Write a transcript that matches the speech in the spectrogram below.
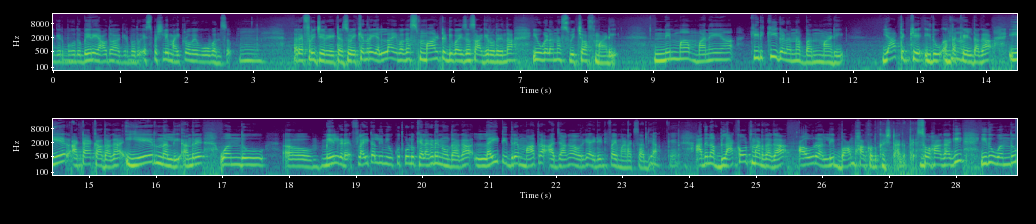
ಆಗಿರ್ಬೋದು ಬೇರೆ ಯಾವುದೋ ಆಗಿರ್ಬೋದು ಎಸ್ಪೆಷಲಿ ಮೈಕ್ರೋವೇವ್ ಓವನ್ಸು ರೆಫ್ರಿಜಿರೇಟರ್ಸು ಏಕೆಂದರೆ ಎಲ್ಲ ಇವಾಗ ಸ್ಮಾರ್ಟ್ ಡಿವೈಸಸ್ ಆಗಿರೋದ್ರಿಂದ ಇವುಗಳನ್ನು ಸ್ವಿಚ್ ಆಫ್ ಮಾಡಿ. ನಿಮ್ಮ ಮನೆಯ ಕಿಟಕಿಗಳನ್ನು ಬಂದ್ ಮಾಡಿ. ಯಾತಕ್ಕೆ ಇದು ಅಂತ ಕೇಳಿದಾಗ ಏರ್ ಅಟ್ಯಾಕ್ ಆದಾಗ ಏರ್ನಲ್ಲಿ ಅಂದರೆ ಒಂದು ಮೇಲ್ಗಡೆ ಫ್ಲೈಟಲ್ಲಿ ನೀವು ಕೂತ್ಕೊಂಡು ಕೆಳಗಡೆ ನೋಡಿದಾಗ ಲೈಟ್ ಇದ್ದರೆ ಮಾತ್ರ ಆ ಜಾಗ ಅವ್ರಿಗೆ ಐಡೆಂಟಿಫೈ ಮಾಡೋಕ್ಕೆ ಸಾಧ್ಯ. ಅದನ್ನು ಬ್ಲ್ಯಾಕ್ಔಟ್ ಮಾಡಿದಾಗ ಅವರಲ್ಲಿ ಅಲ್ಲಿ ಬಾಂಬ್ ಹಾಕೋದು ಕಷ್ಟ ಆಗುತ್ತೆ. ಸೊ ಹಾಗಾಗಿ ಇದು ಒಂದು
